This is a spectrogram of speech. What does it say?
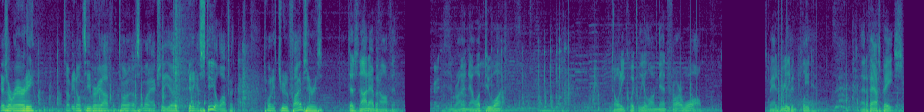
there's a rarity. Something you don't see very often. Tony, uh, someone actually uh, getting a steal off a Tony's two to five series. Does not happen often. And Ryan now up 2 1. Tony quickly along that far wall. This man has really been played at a fast pace.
